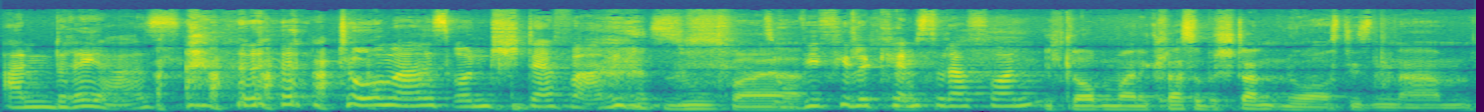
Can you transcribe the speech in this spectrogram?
Andreas, Thomas und Stefan. Super, ja. So, wie viele kennst du davon? Ich glaube, meine Klasse bestand nur aus diesen Namen.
